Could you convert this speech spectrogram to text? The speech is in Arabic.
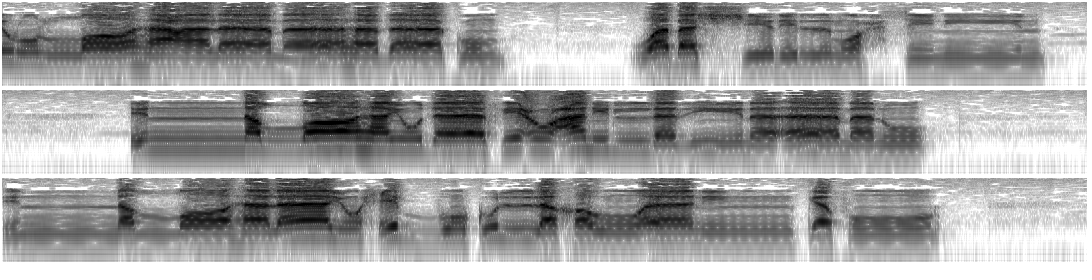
الله على ما هداكم وبشر المحسنين. إن الله يدافع عن الذين آمنوا. إن الله لا يحب كل خوان كفور.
